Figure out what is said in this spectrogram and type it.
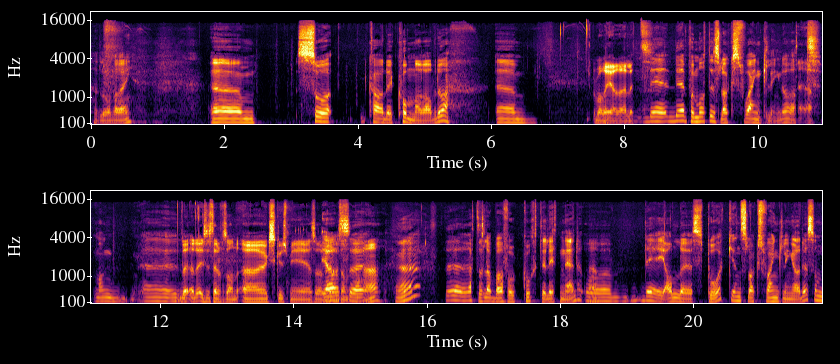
Det lover jeg. Um, så hva det kommer av, da um, Det varierer litt. det, det er på en måte en slags forenkling, da. At man uh, Det, det I stedet for sånn uh, 'excuse me', så Ja, blir det sånn så- Hæ? Rett og slett bare for å korte litt ned. Og det er i alle språk en slags forenkling av det, som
